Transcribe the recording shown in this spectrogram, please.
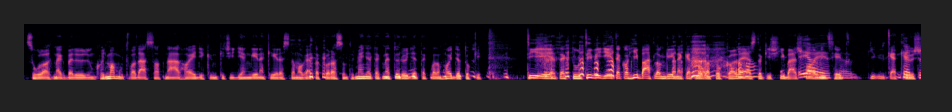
szólalt meg belőlünk, hogy mamutvadászatnál, ha egyikünk kicsit gyengének érezte magát, akkor azt mondta, hogy menjetek, ne törődjetek velem, hagyjatok itt. Ti éljetek túl, ti vigyétek a hibátlan géneket magatokkal, le Aha. ezt a kis hibás ja, 37 kettős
